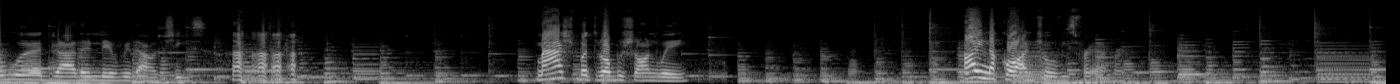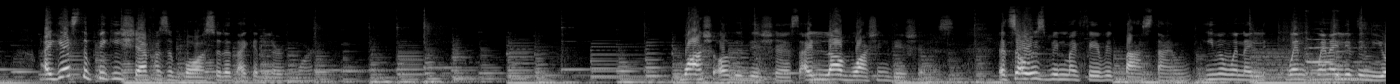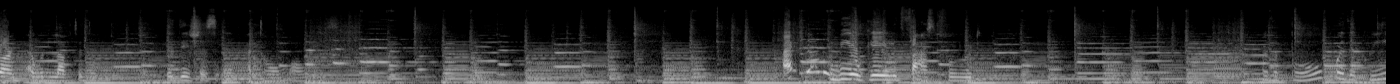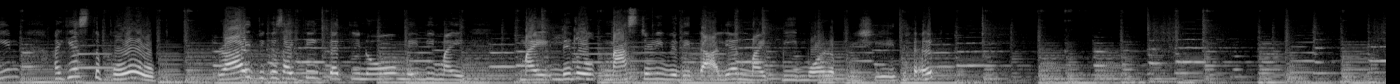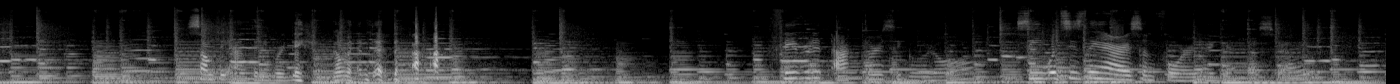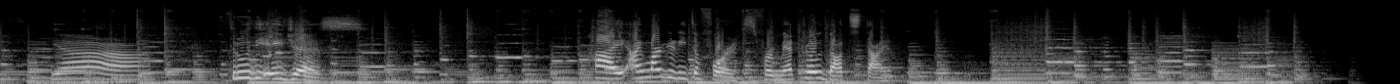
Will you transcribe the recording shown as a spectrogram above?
rather live without cheese. Mashed but Robuchon way. Ay, nako, anchovies forever. I guess the picky chef has a boss so that I can learn more. Wash all the dishes. I love washing dishes. That's always been my favorite pastime. Even when I when when I lived in New York, I would love to do the dishes in, at home always. I'd rather be okay with fast food. For the Pope or the Queen? I guess the Pope, right? Because I think that, you know, maybe my my little mastery with Italian might be more appreciated. Something Anthony Bourdain recommended. Favorite actor siguro? See, what's his name? Harrison Ford, I guess, right? Yeah. Through the ages. Hi, I'm Margarita Fores for Metro.style.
